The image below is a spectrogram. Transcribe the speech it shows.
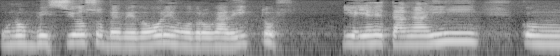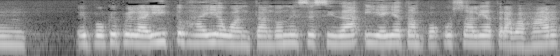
unos viciosos bebedores o drogadictos y ellas están ahí con el poque peladitos ahí aguantando necesidad y ella tampoco sale a trabajar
